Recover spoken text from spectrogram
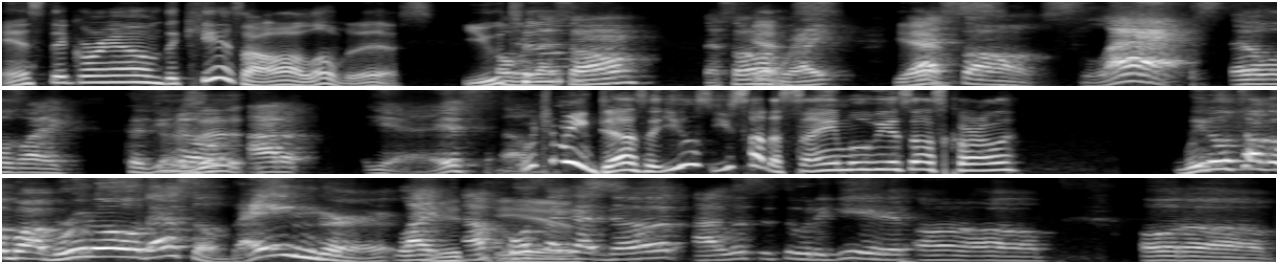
Instagram, the kids are all over this. YouTube, over that song? That song, Yes. right? yes. That song slaps. And it was like, because you Does know, it? I don't. Yeah, it's. What you mean? Does it? You you saw the same movie as us, Carlin? We don't talk about Bruno. That's a banger. Like It of once I got is. done, I listened to it again on uh, on uh,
